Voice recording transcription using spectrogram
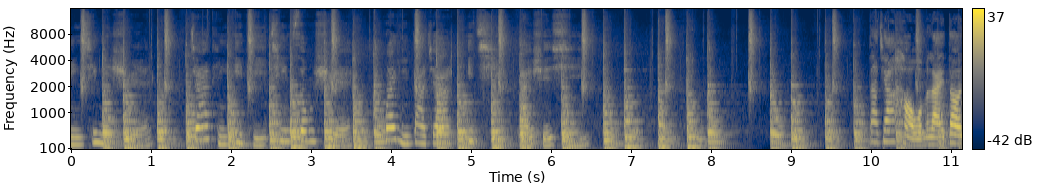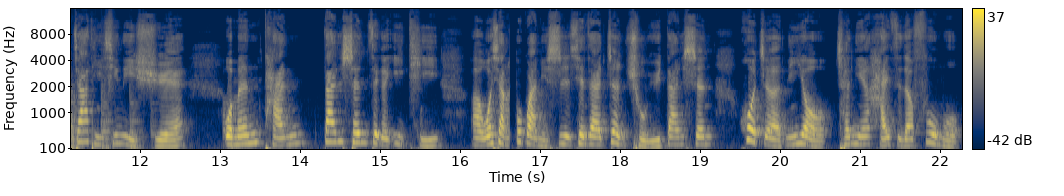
心理学，家庭议题轻松学，欢迎大家一起来学习。大家好，我们来到家庭心理学，我们谈单身这个议题。呃，我想不管你是现在正处于单身，或者你有成年孩子的父母。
